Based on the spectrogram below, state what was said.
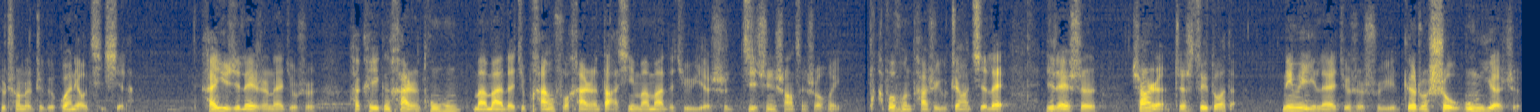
就成了这个官僚体系了。还有一类人呢，就是他可以跟汉人通婚，慢慢的就盘附汉人大姓，慢慢的就也是跻身上层社会。部分他是有这样几类：一类是商人，这是最多的；另外一类就是属于各种手工业者，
